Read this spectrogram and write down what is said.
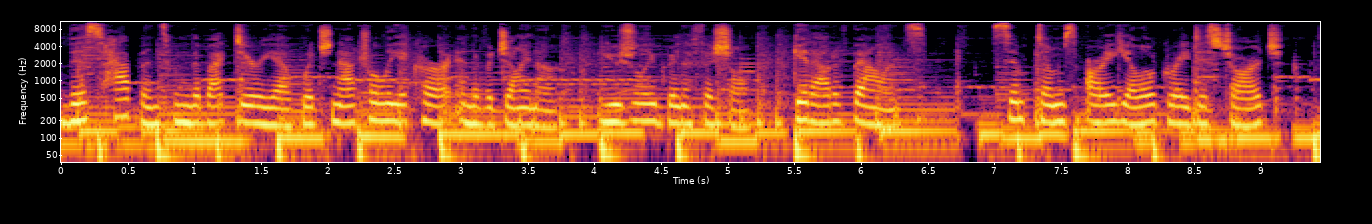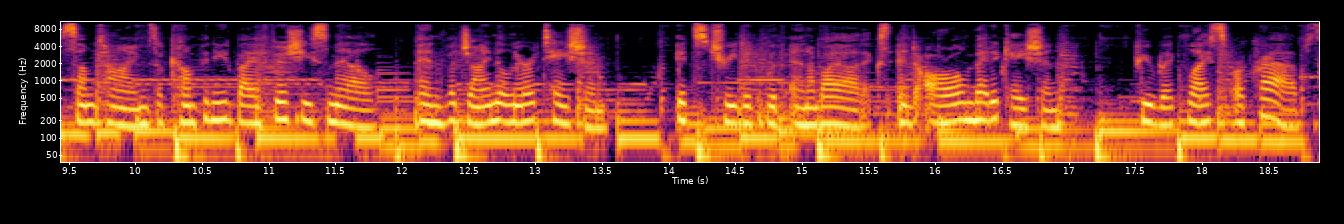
This happens when the bacteria which naturally occur in the vagina, usually beneficial, get out of balance. Symptoms are a yellow-gray discharge, sometimes accompanied by a fishy smell, and vaginal irritation. It's treated with antibiotics and oral medication. Pubic lice or crabs.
